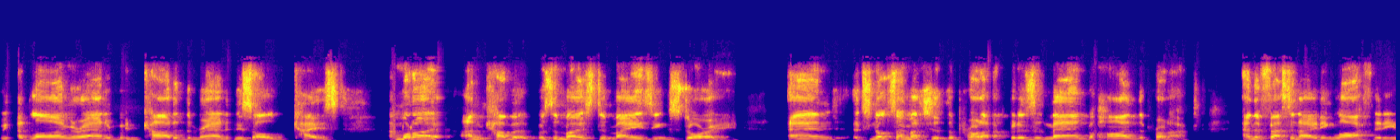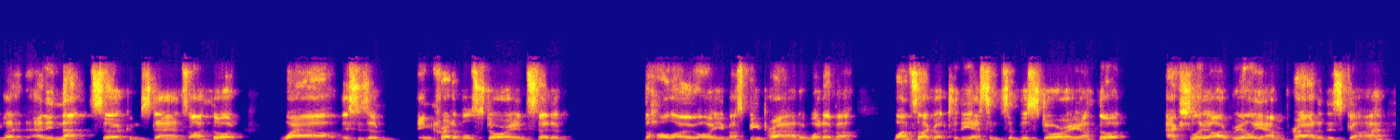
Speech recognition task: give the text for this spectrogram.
we had lying around and we'd carted them around in this old case. And what I uncovered was the most amazing story. And it's not so much of the product, but as the man behind the product and the fascinating life that he led. And in that circumstance, I thought, wow, this is an incredible story. Instead of the hollow, oh, you must be proud or whatever. Once I got to the essence of the story, I thought, actually, I really am proud of this guy.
